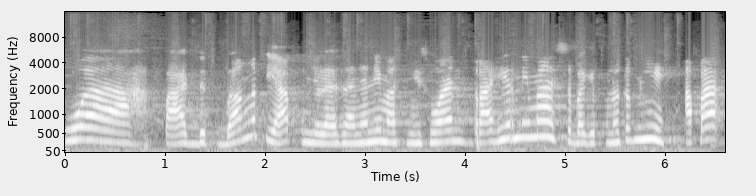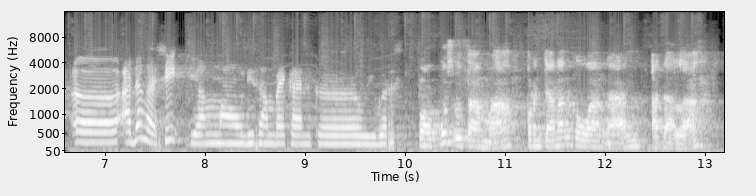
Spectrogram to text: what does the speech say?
Wah, padet banget ya penjelasannya nih Mas Miswan. Terakhir nih Mas, sebagai penutup nih, apa uh, ada nggak sih yang mau disampaikan ke Wibers? Fokus utama perencanaan keuangan adalah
